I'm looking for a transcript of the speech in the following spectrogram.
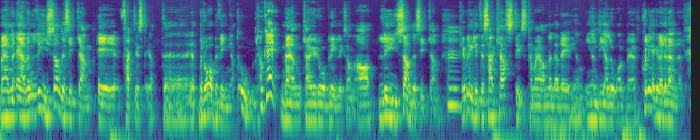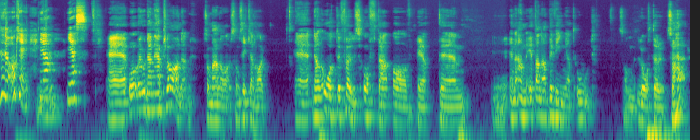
Men även lysande Sickan är faktiskt ett, eh, ett bra bevingat ord. Okej. Men kan ju då bli liksom, ja, lysande Sickan. Mm. Kan ju bli lite sarkastiskt kan man använda det i en, i en dialog med kollegor eller vänner. Okej, ja, Mm. yes. Eh, och, och den här planen som han har, som Sickan har, eh, den återföljs ofta av ett, eh, en, an, ett annat bevingat ord som låter så här.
